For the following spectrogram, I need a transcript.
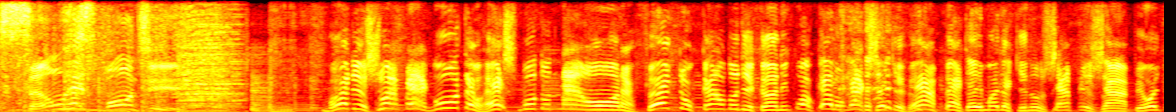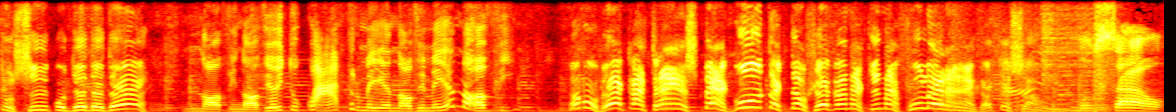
Moção responde. Mande sua pergunta, eu respondo na hora. Feito o caldo de cana em qualquer lugar que você tiver, aperta aí, manda aqui no Zap Zap 85DDD. 99846969. Vamos ver, Catrinha, as perguntas que estão chegando aqui na fuleiragem. Atenção. Moção,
